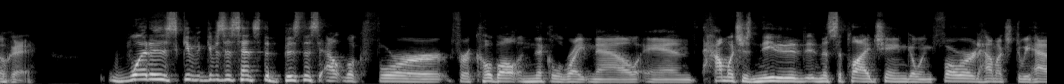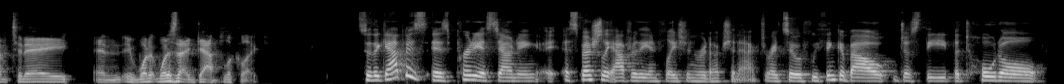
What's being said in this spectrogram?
Okay. What is give give us a sense of the business outlook for for cobalt and nickel right now, and how much is needed in the supply chain going forward? How much do we have today, and what what does that gap look like? So the gap is is pretty astounding, especially after the Inflation Reduction Act, right? So if we think about just the the total,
